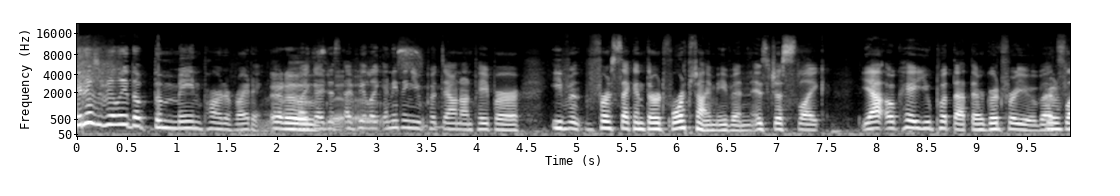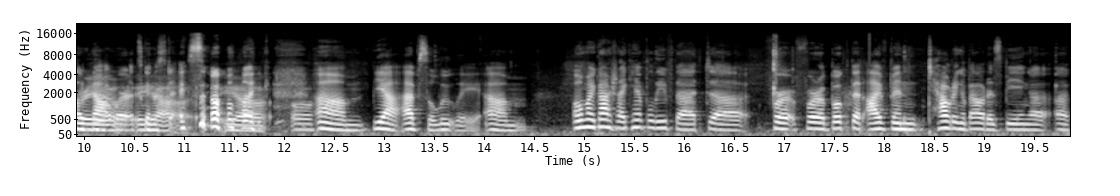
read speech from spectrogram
It is really the, the main part of writing. It though. Like I just I feel like anything you put down on paper, even first, second, third, fourth time, even is just like, yeah, okay, you put that there, good for you. That's for like not you, where it's gonna yeah, stay. So yeah, like, um, yeah, absolutely. Um, oh my gosh, I can't believe that uh, for for a book that I've been touting about as being a, a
